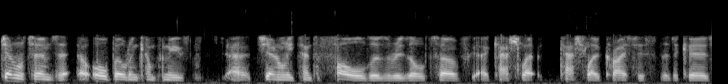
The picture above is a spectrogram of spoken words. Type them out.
general terms, uh, all building companies uh, generally tend to fold as a result of a cash flow, cash flow crisis that occurs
